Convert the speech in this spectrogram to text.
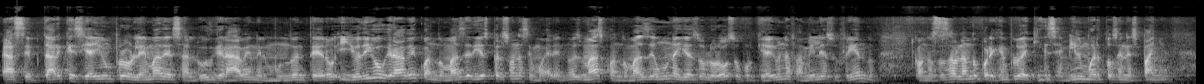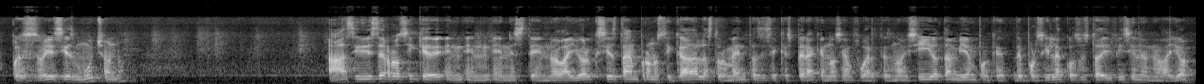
aceptar que si hay un problema de salud grave en el mundo entero, y yo digo grave cuando más de 10 personas se mueren, no es más, cuando más de una ya es doloroso porque hay una familia sufriendo. Cuando estás hablando, por ejemplo, de 15 mil muertos en España, pues oye, sí es mucho, ¿no? Ah, sí dice Rosy que en, en, este, Nueva York sí están pronosticadas las tormentas, dice que espera que no sean fuertes, ¿no? Y sí, yo también, porque de por sí la cosa está difícil en Nueva York.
